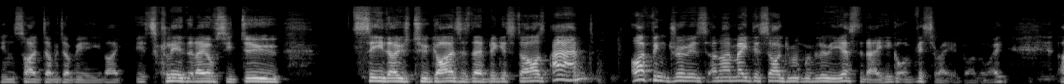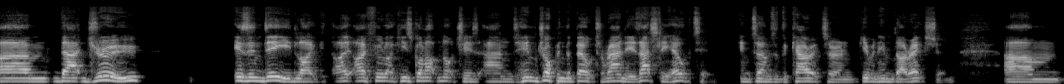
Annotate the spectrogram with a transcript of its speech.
inside WWE? Like, it's clear that they obviously do see those two guys as their biggest stars. And I think Drew is, and I made this argument with Louis yesterday. He got eviscerated, by the way. Um, that Drew is indeed like I, I feel like he's gone up notches, and him dropping the belt to Randy has actually helped him in terms of the character and giving him direction. Um,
